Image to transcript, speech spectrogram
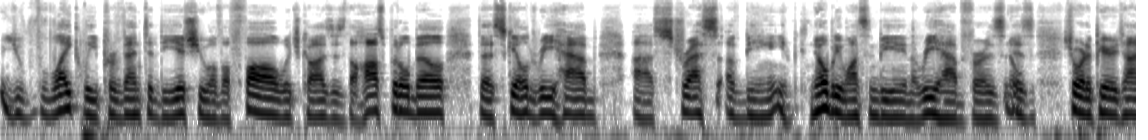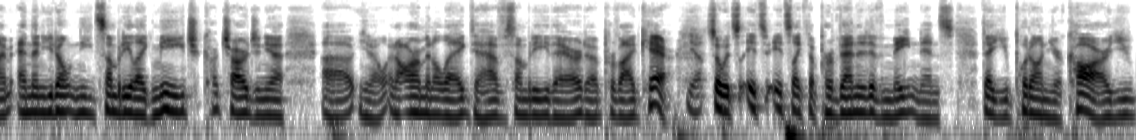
you've likely prevented the issue of a fall, which causes the hospital bill, the skilled rehab uh, stress of being. You know, because nobody wants to be in the rehab for as, as short a period of time, and then you don't need somebody like me ch- charging you, uh, you know, an arm and a leg to have somebody there to provide care. Yep. So it's it's it's like the preventative maintenance that you put on your car. You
